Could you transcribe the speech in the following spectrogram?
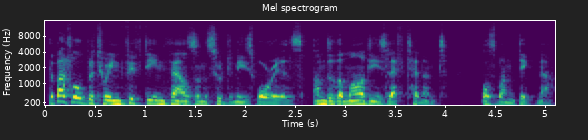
The battle between 15,000 Sudanese warriors under the Mahdi's lieutenant, Osman Digna,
